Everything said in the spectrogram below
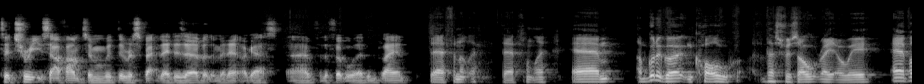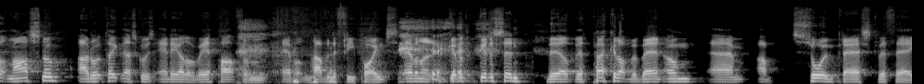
to treat Southampton with the respect they deserve at the minute, I guess, uh, for the football they've been playing. Definitely, definitely. Um, I'm going to go out and call this result right away. Everton Arsenal. I don't think this goes any other way apart from Everton having the three points. Everton Good- Goodison, they're they're picking up momentum. Um, I'm so impressed with uh,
